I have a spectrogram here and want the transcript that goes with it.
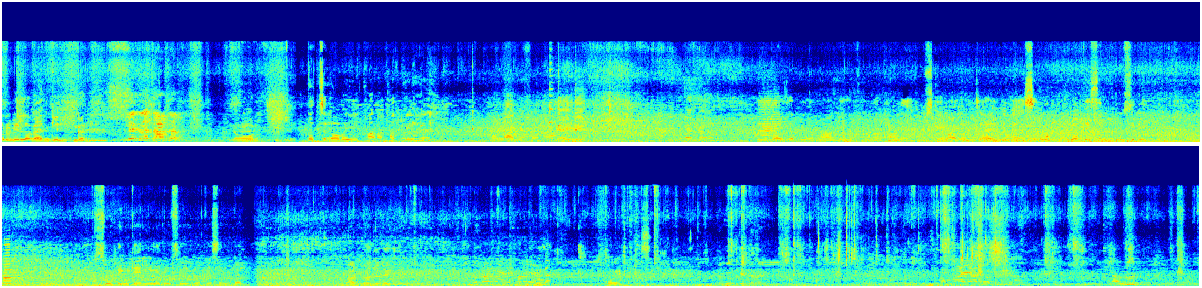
प्रमिला बहन के घर। ले तेरा चार्जर और तो चलो भाई खाना खाते हैं। फ़ोन आ गया फ़ोन आ गया ये। गाइस अभी हम आ गए हैं खाना खाने। उसके बाद हम जाएँगे भैंस को लोकेशन दूसरी। शूटिंग के लिए दूसरी लोकेशन पर कोई बात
